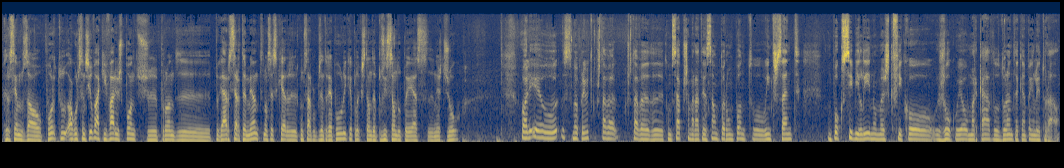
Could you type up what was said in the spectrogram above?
Regressemos ao Porto. Augusto Santos Silva, há aqui vários pontos eh, por onde pegar, certamente. Não sei se quer começar pelo Presidente da República, pela questão da posição do PS neste jogo. Olha, eu, se me permite, gostava, gostava de começar por chamar a atenção para um ponto interessante, um pouco sibilino, mas que ficou, julgo eu, marcado durante a campanha eleitoral,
